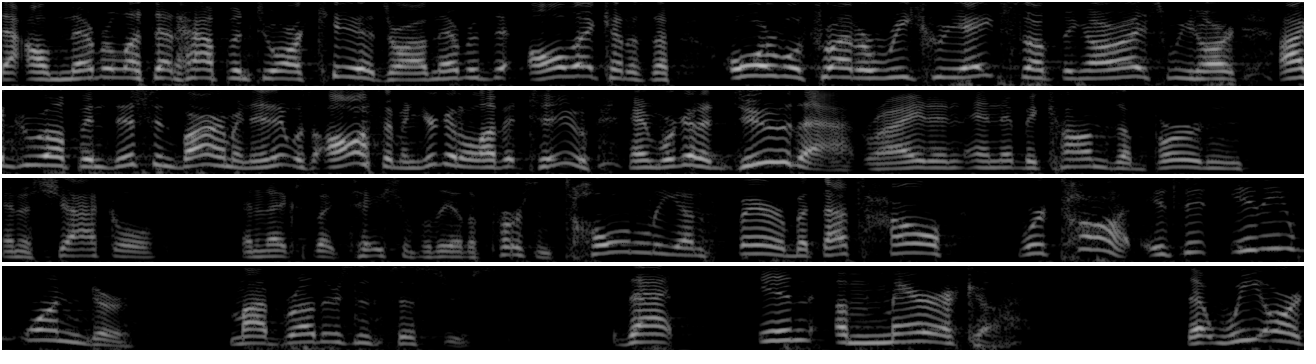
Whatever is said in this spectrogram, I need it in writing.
uh, i'll never let that happen to our kids or i'll never all that kind of stuff. Or we'll try to recreate something. All right sweetheart i grew up in this environment and it was awesome and you're going to love it too. And we're going to do that right? And, and it becomes a burden and a shackle and an expectation for the other person. Totally unfair, but that's how we're taught. Is it any wonder, my brothers and sisters, that in America, that we are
